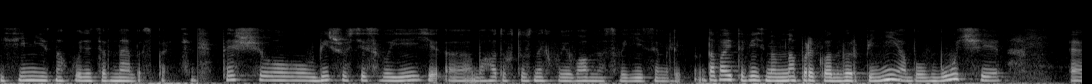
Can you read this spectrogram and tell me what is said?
і сім'ї знаходяться в небезпеці. Те, що в більшості своїй е, багато хто з них воював на своїй землі. Давайте візьмемо, наприклад, в Ірпіні або в Бучі. Е,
